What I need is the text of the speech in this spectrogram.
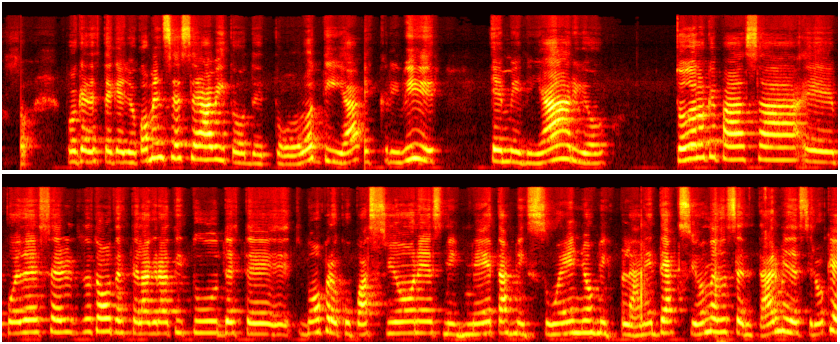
Porque desde que yo comencé ese hábito de todos los días escribir en mi diario, todo lo que pasa eh, puede ser todo desde la gratitud, desde no preocupaciones, mis metas, mis sueños, mis planes de acción, de sentarme y decir, ok,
